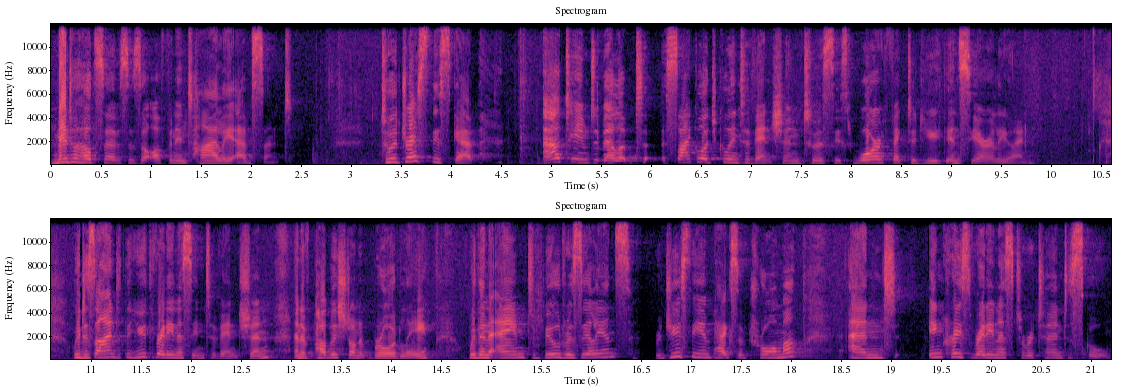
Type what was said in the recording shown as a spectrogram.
mental health services are often entirely absent. To address this gap, our team developed a psychological intervention to assist war-affected youth in Sierra Leone. We designed the Youth Readiness Intervention and have published on it broadly with an aim to build resilience, reduce the impacts of trauma and increase readiness to return to school.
